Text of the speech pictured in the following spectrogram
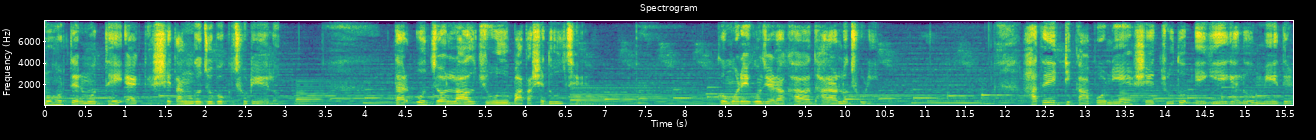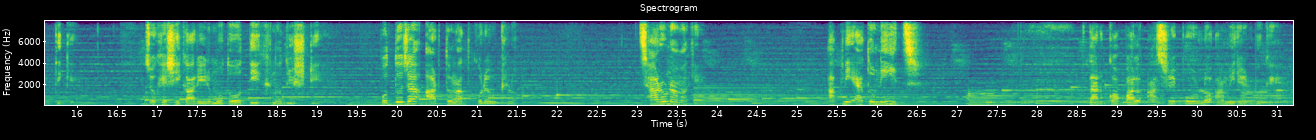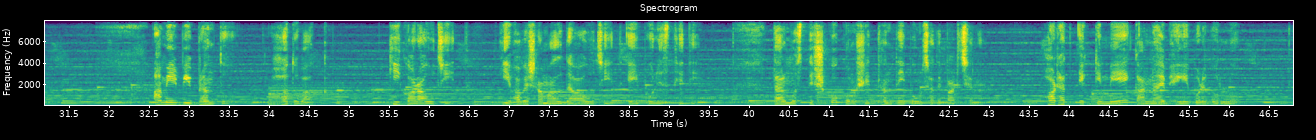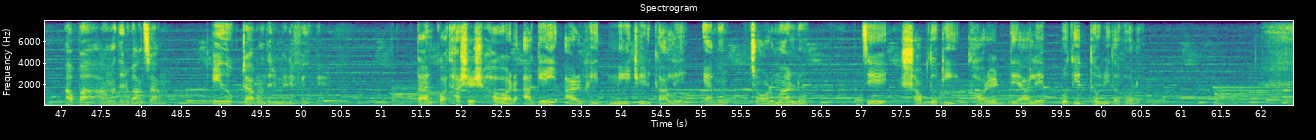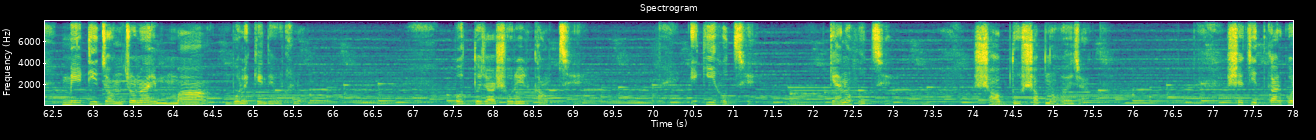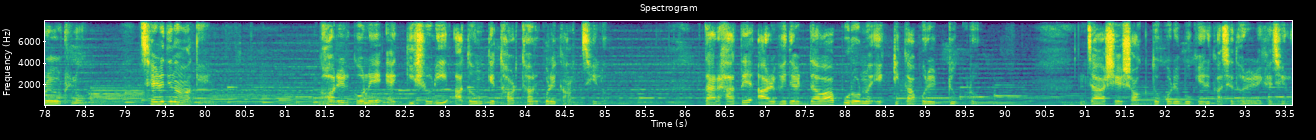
মুহূর্তের মধ্যেই এক শ্বেতাঙ্গ যুবক ছুটে এলো। তার উজ্জ্বল লাল চুল বাতাসে দুলছে। কোমরে গুঁজে রাখা ধারালো ছুরি। হাতে একটি কাপড় নিয়ে সে দ্রুত এগিয়ে গেল মেয়েদের দিকে। চোখে শিকারীর মতো তীক্ষ্ণ দৃষ্টি। পদ্মজা আর্তনাদ করে উঠল, ছাড়ুন আমাকে। আপনি এত নিচ। তার কপাল আঁচড়ে পড়ল আমিরের বুকে। আমির বিভ্রান্ত হতবাক। কি করা উচিত? কীভাবে সামাল দেওয়া উচিত এই পরিস্থিতি? তার মস্তিষ্ক কোনো সিদ্ধান্তেই পৌঁছাতে পারছে না। হঠাৎ একটি মেয়ে কান্নায় ভেঙে পড়ে বলল, আপা, আমাদের বাঁচান। এই লোকটা আমাদের মেরে ফেলবে। তার কথা শেষ হওয়ার আগেই আরভিদ মেয়েটির গালে এমন চড় মারল যে শব্দটি ঘরের দেয়ালে প্রতিধ্বনিত হলো। মেয়েটি যন্ত্রণায় মা বলে কেঁদে উঠল। পদ্মজার শরীর কাঁপছে। এ কি হচ্ছে? কেন হচ্ছে? সব দুঃস্বপ্ন হয়ে যাক। সে চিৎকার করে উঠল, ছেড়ে দিন আমাকে। ঘরের কোণে এক কিশোরী আতঙ্কে থরথর করে কাঁপছিল। তার হাতে আরভিদের দেওয়া পুরনো একটি কাপড়ের টুকরো যা সে শক্ত করে বুকের কাছে ধরে রেখেছিল।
